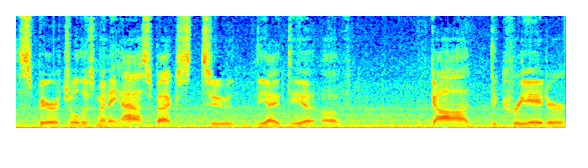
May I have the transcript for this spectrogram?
the spiritual, there's many aspects to the idea of God, the Creator.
